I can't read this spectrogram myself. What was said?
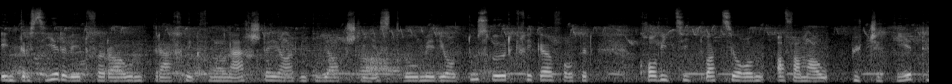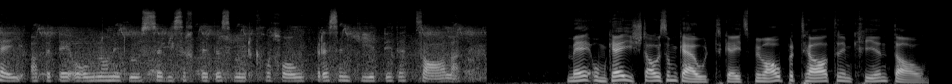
interessieren wird vor allem die Rechnung vom nächsten Jahr, wie die abschließt, weil wir ja die Auswirkungen von der Covid-Situation auf einmal budgetiert haben, aber dann auch noch nicht wissen, wie sich das wirklich auch präsentiert in den Zahlen. Mehr um Geist als um Geld geht es beim Alpentheater im Kiental.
